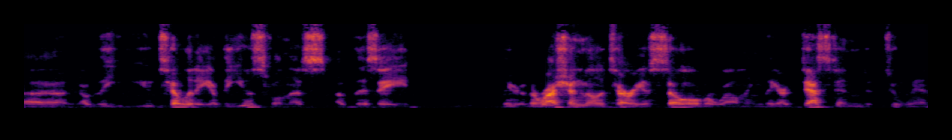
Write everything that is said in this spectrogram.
uh, of the utility of the usefulness of this aid. The, the Russian military is so overwhelming; they are destined to win,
